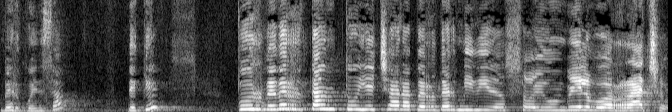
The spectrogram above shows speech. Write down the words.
¿Vergüenza? ¿De qué? Por beber tanto y echar a perder mi vida soy un vil borracho.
